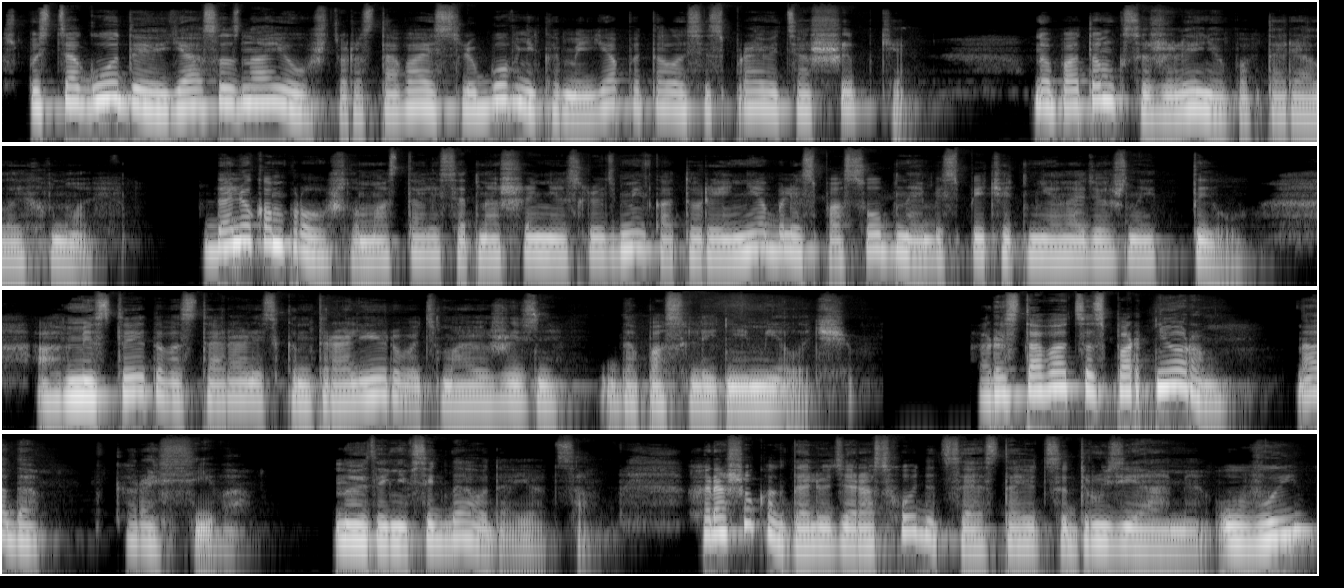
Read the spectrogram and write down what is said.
Спустя годы я осознаю, что, расставаясь с любовниками, я пыталась исправить ошибки, но потом, к сожалению, повторяла их вновь. В далеком прошлом остались отношения с людьми, которые не были способны обеспечить мне надежный тыл, а вместо этого старались контролировать мою жизнь до последней мелочи. Расставаться с партнером надо красиво, но это не всегда удается. Хорошо, когда люди расходятся и остаются друзьями. Увы,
